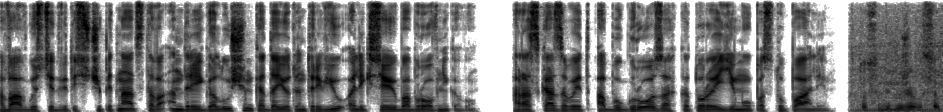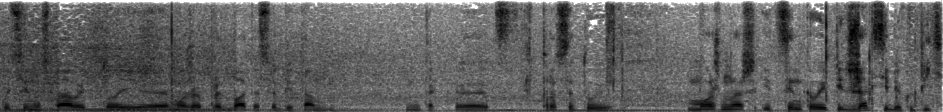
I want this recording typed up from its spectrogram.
В августе 2015-го Андрей Галущенко дает интервью Алексею Бобровникову. Рассказывает об угрозах, которые ему поступали. Хто собі дуже високу ціну ставить, той може придбати собі там, ну так процитую, можна ж і цинковий піджак собі купити.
